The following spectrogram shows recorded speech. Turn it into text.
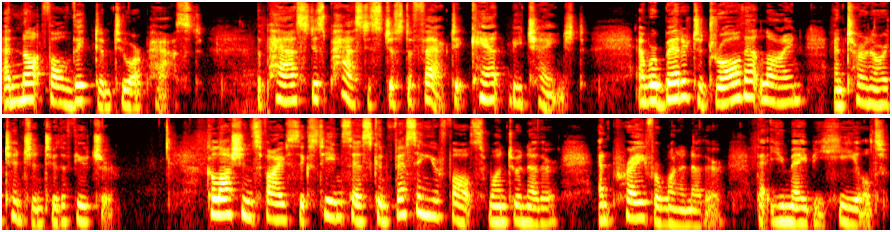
and not fall victim to our past. The past is past, it's just a fact. It can't be changed. And we're better to draw that line and turn our attention to the future. Colossians 5:16 says confessing your faults one to another and pray for one another that you may be healed.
